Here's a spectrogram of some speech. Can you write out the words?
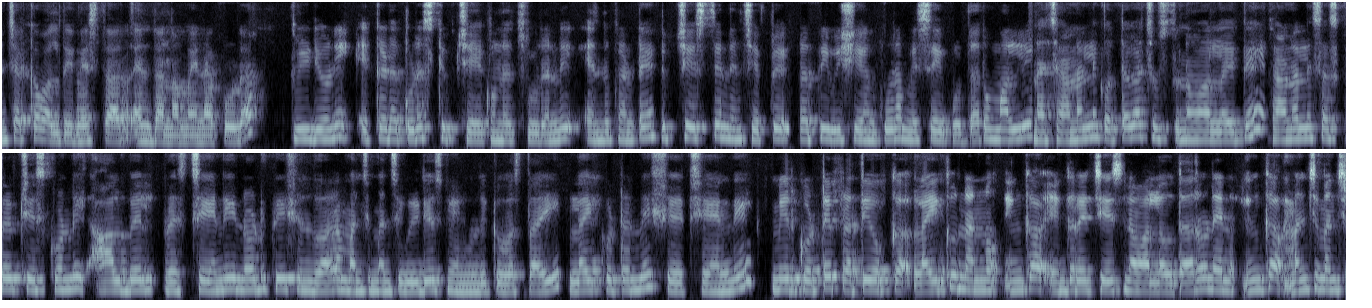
ఎంచక్క వాళ్ళు తినేస్తారు ఎంత అన్నమైనా కూడా. వీడియోని ఎక్కడ కూడా స్కిప్ చేయకుండా చూడండి. ఎందుకంటే స్కిప్ చేస్తే నేను చెప్పే ప్రతి విషయం కూడా మిస్ అయిపోతారు. మళ్ళీ నా ఛానల్ని కొత్తగా చూస్తున్న వాళ్ళైతే ఛానల్ని సబ్స్క్రైబ్ చేసుకోండి. ఆల్ బెల్ ప్రెస్ చేయండి. నోటిఫికేషన్ ద్వారా మంచి మంచి వీడియోస్ మీ ముందుకు వస్తాయి. లైక్ కొట్టండి షేర్ చేయండి. మీరు కొట్టే ప్రతి ఒక్క లైక్ నన్ను ఇంకా ఎంకరేజ్ చేసిన వాళ్ళు అవుతారు. నేను ఇంకా మంచి మంచి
